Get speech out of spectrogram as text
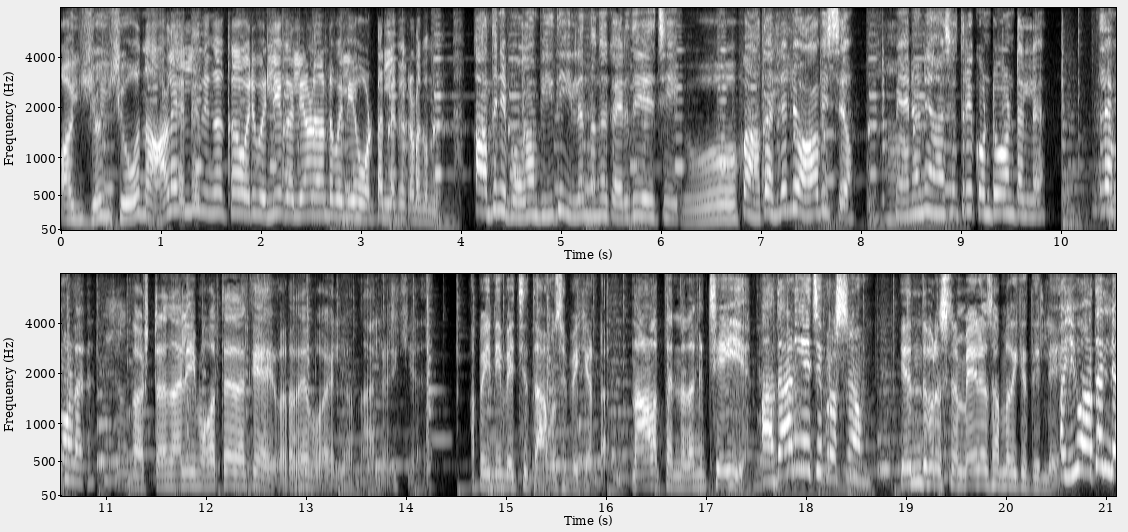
അയ്യോ നാളെ അല്ലേ നിങ്ങൾക്ക് ഒരു വലിയ കല്യാണം വലിയ ഹോട്ടലിലൊക്കെ കിടക്കുന്നത്? അതിന് പോകാൻ വിധിയില്ലെന്നങ്ങ് കരുതി ചേച്ചി. ഓ അപ്പൊ അതല്ലല്ലോ ആവശ്യം. മേനോനെ ആശുപത്രി കൊണ്ടുപോകണ്ടല്ലേ? അല്ലേ മോളെ? കഷ്ടം എന്നാലും ഈ മുഖത്തേതൊക്കെ വെറുതെ പോയല്ലോ എന്നാലോചിക്കുക അപ്പൊ ഇനി വെച്ച് താമസിപ്പിക്കണ്ട. നാളെ തന്നെ അതങ്ങ് ചെയ്യേ. അതാണ് ചേച്ചി പ്രശ്നം. എന്ത് പ്രശ്നം? മേനോ സമ്മതിക്കത്തില്ലേ? അയ്യോ അതല്ല.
